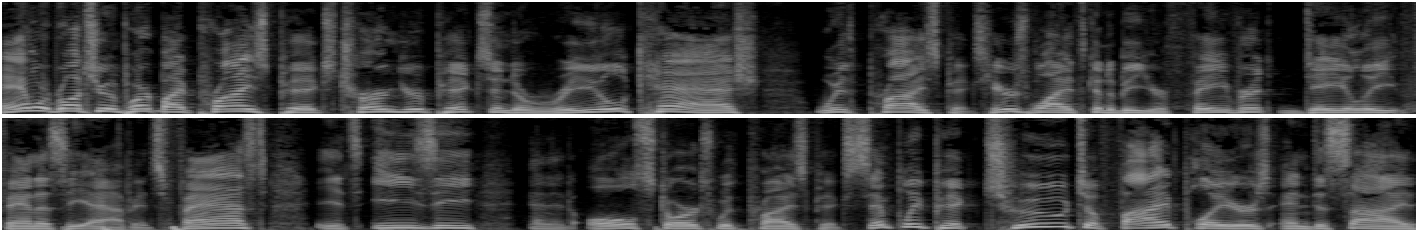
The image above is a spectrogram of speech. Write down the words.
And we're brought to you in part by Prize Picks. Turn your picks into real cash with Prize Picks. Here's why it's going to be your favorite daily fantasy app. It's fast, it's easy, and it all starts with Prize Picks. Simply pick two to five players and decide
